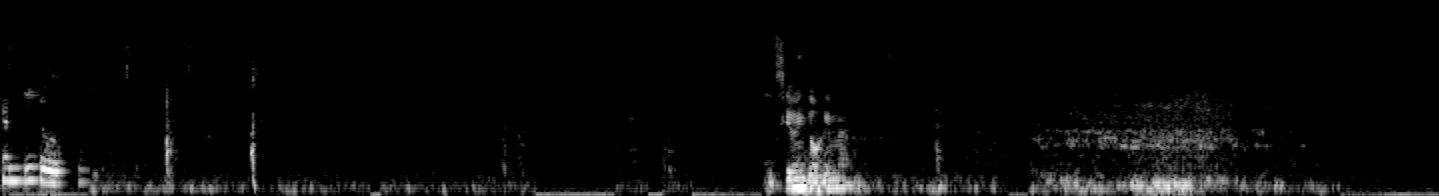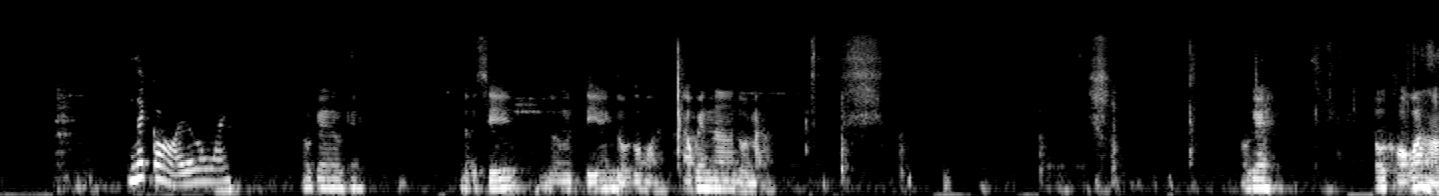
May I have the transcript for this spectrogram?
Can you Xíu anh đổi cái mã. lấy câu hỏi được không anh? Ok ok. Đợi xí, đợi một tí anh đổi câu hỏi. À quên uh, đổi mạng. Ok. Câu khó quá hả?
